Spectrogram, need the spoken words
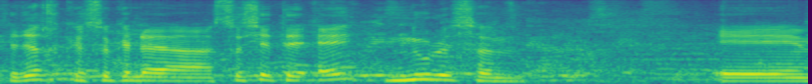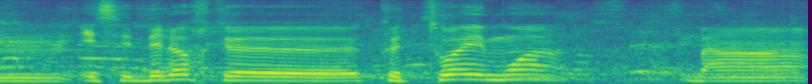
C'est-à-dire que ce que la société est, nous le sommes. Et, et c'est dès lors que, que toi et moi, ben,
